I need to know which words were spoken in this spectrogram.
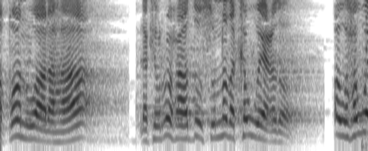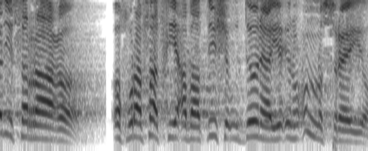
aqoon waa lahaa laakiin ruuxu hadduu sunnada ka weecdo ou hawadiisa raaco oo khuraafaadkiiyo abaatiisha uu doonaayo inuu u nusreeyo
